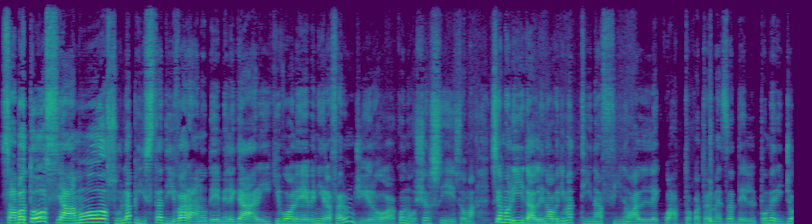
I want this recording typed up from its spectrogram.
Sabato siamo sulla pista di Varano dei Melegari, chi vuole venire a fare un giro, a conoscersi, insomma, siamo lì dalle 9 di mattina fino alle 4, 4 e mezza del pomeriggio.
